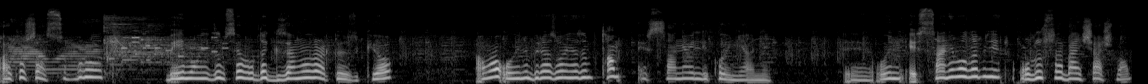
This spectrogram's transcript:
Arkadaşlar Sprout benim oynadığım serverda güzel olarak gözüküyor. Ama oyunu biraz oynadım. Tam efsanevilik oyun yani. Ee, oyun efsanevi olabilir. Olursa ben şaşmam.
